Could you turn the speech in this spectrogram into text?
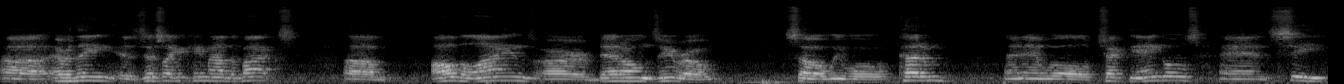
uh, everything is just like it came out of the box. Um, all the lines are dead on zero. So we will cut them and then we'll check the angles and see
